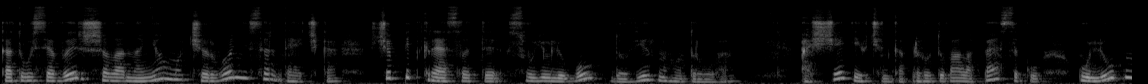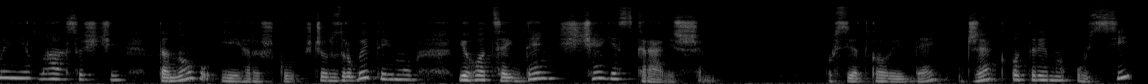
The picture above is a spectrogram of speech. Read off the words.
Катруся вирішила на ньому червоні сердечка, щоб підкреслити свою любов до вірного друга. А ще дівчинка приготувала песику улюблені ласощі та нову іграшку, щоб зробити йому його цей день ще яскравішим. У святковий день Джек отримав усі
